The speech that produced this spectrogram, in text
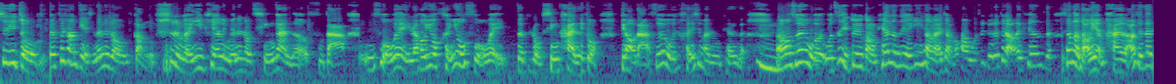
是一种非常典型的那种港式文艺片里面那种情感的复杂、无所谓，然后又很有所谓的这种心态的一种表达，所以我就很喜欢这部片子。嗯，然后，所以我我自己对于港片的那个印象来讲的话，我是觉得这两类片子香港导演拍的，而且在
